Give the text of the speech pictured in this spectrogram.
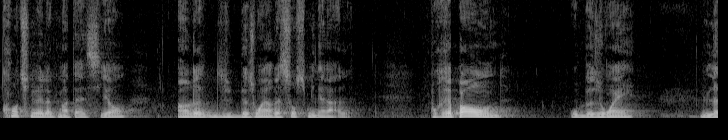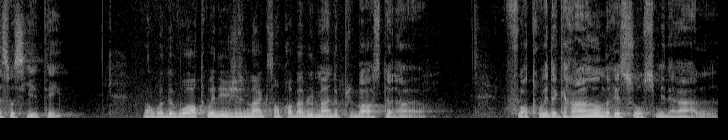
continuelle augmentation du besoin en ressources minérales. Pour répondre aux besoins de la société, on va devoir trouver des gisements qui sont probablement de plus basse teneur. Il va falloir trouver de grandes ressources minérales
